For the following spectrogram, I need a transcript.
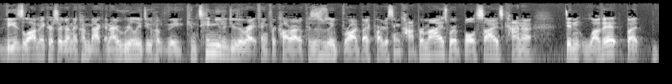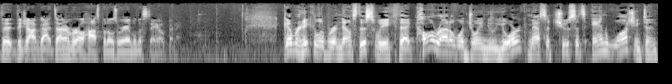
these lawmakers are going to come back, and I really do hope they continue to do the right thing for Colorado because this was a broad bipartisan compromise where both sides kind of didn't love it, but the, the job got done and rural hospitals were able to stay open. Governor Hickenlooper announced this week that Colorado will join New York, Massachusetts, and Washington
